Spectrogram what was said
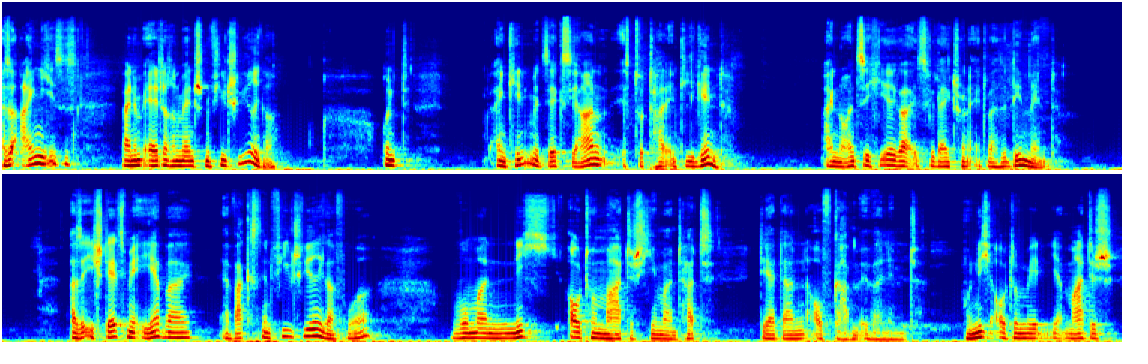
Also eigentlich ist es bei einem älteren Menschen viel schwieriger. Und ein Kind mit sechs Jahren ist total intelligent. Ein 90-Jähriger ist vielleicht schon etwas dement. Also ich stelle es mir eher bei Erwachsenen viel schwieriger vor, wo man nicht automatisch jemand hat, der dann Aufgaben übernimmt. Wo nicht automatisch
